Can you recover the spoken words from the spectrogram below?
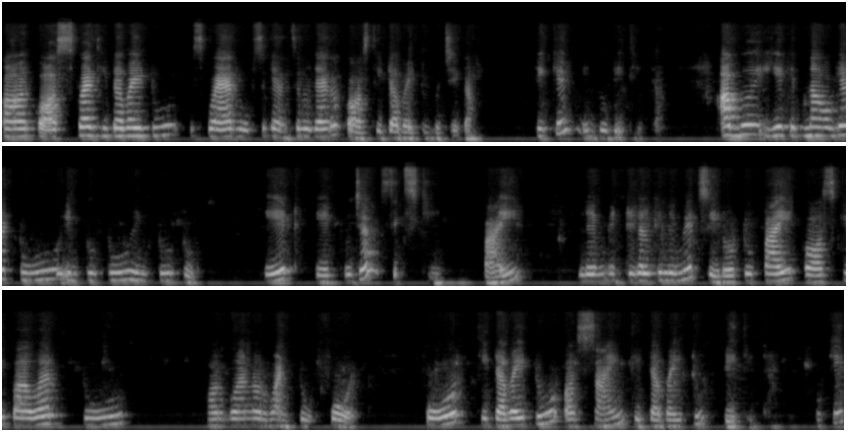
और cos square theta by two square root से कैंसिल हो जाएगा कॉस थीटा बाई टू बचेगा। ठीक है? इंटू डी थीटा अब ये कितना हो गया? Two into two into two eight eight two जा सिक्सटीन पाई इंटीग्रल की limit zero to pi cos की पावर टू और वन और one two four four theta by two और sine theta by two d theta okay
